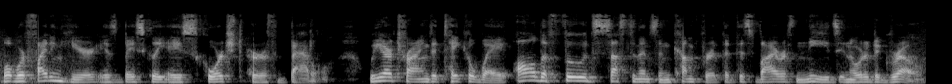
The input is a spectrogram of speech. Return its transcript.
What we're fighting here is basically a scorched earth battle. We are trying to take away all the food, sustenance, and comfort that this virus needs in order to grow.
